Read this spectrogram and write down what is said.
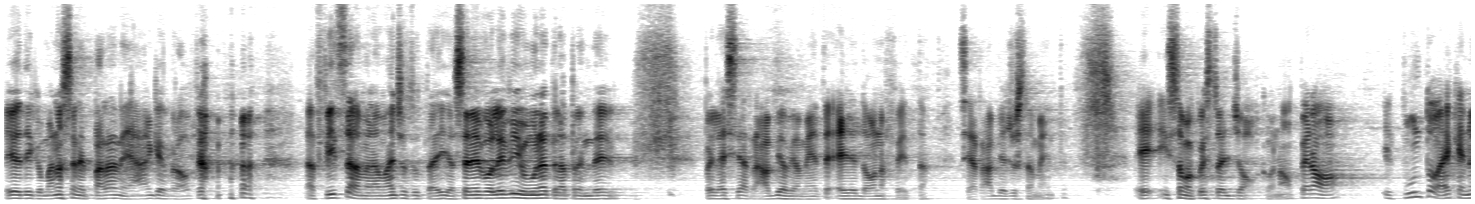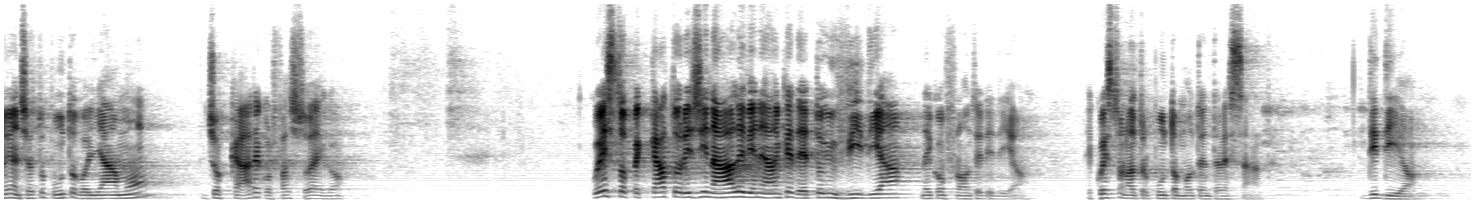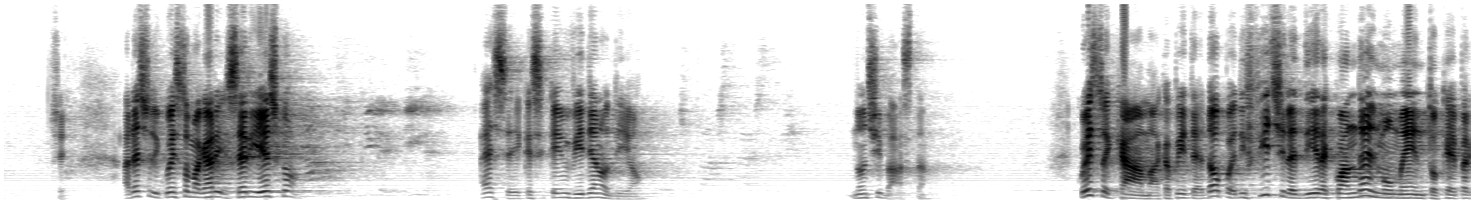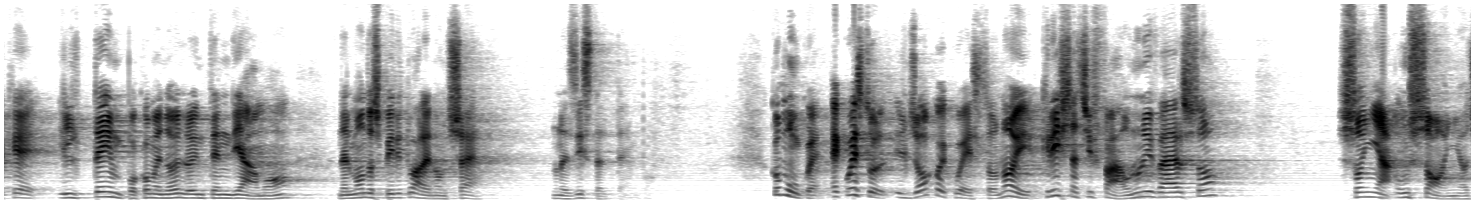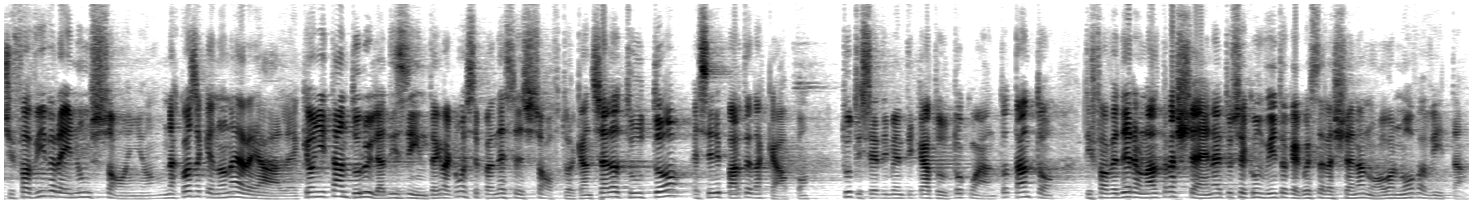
e io dico ma non se ne parla neanche proprio. la pizza me la mangio tutta io, se ne volevi una te la prendevi. Poi lei si arrabbia ovviamente e le do una fetta, si arrabbia giustamente. E insomma questo è il gioco, no? Però il punto è che noi a un certo punto vogliamo giocare col falso ego. Questo peccato originale viene anche detto invidia nei confronti di Dio. E questo è un altro punto molto interessante. Di Dio. Sì. Adesso di questo magari se riesco... Eh sì, che, che invidiano Dio. Non ci basta. Questo è Kama, capite? Dopo è difficile dire quando è il momento che, perché il tempo come noi lo intendiamo, nel mondo spirituale non c'è, non esiste il tempo. Comunque, questo, il gioco è questo, noi, Krishna ci fa un universo, sogna, un sogno, ci fa vivere in un sogno, una cosa che non è reale, che ogni tanto lui la disintegra, come se prendesse il software, cancella tutto e si riparte da capo tu ti sei dimenticato tutto quanto, tanto ti fa vedere un'altra scena e tu sei convinto che questa è la scena nuova, nuova vita,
